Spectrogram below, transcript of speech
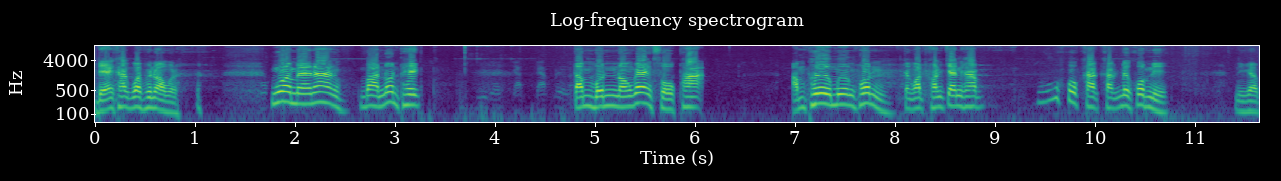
แดงคักว่าพี่น้องหมดงัวแม่นางบ้านโน่นเพกตำบลหนองแวงโศกพระอำเภอเมืองพ้น จังหวัดขอนแก่นครับโอ้โหคักคักเด้อคมนี่นี่ครับ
